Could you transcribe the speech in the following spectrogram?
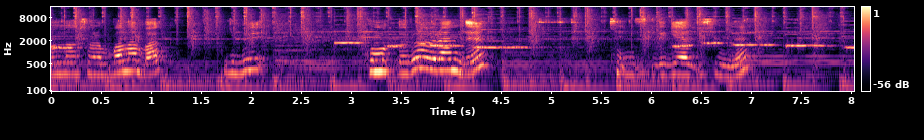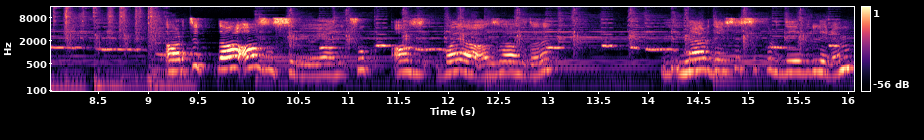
ondan sonra bana bak gibi komutları öğrendi. Kendisi de geldi şimdi. Artık daha az ısırıyor yani çok az, bayağı azaldı. Neredeyse sıfır diyebilirim.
